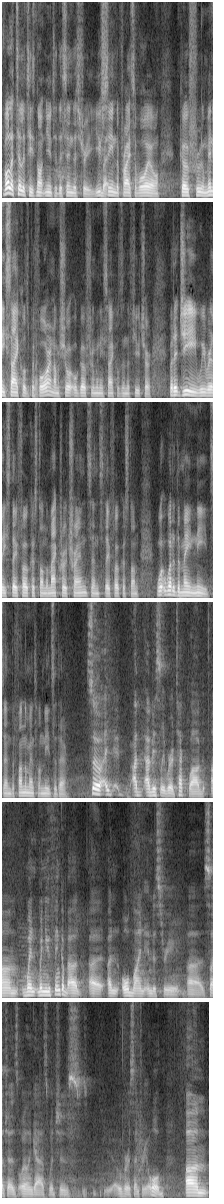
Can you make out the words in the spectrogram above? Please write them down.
volatility is not new to this industry. You've right. seen the price of oil go through many cycles before, and I'm sure it will go through many cycles in the future. But at GE, we really stay focused on the macro trends and stay focused on what, what are the main needs, and the fundamental needs are there. So I, obviously, we're a tech blog. Um, when when you think about uh, an old line industry uh, such as oil and gas, which is over a century old, um,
